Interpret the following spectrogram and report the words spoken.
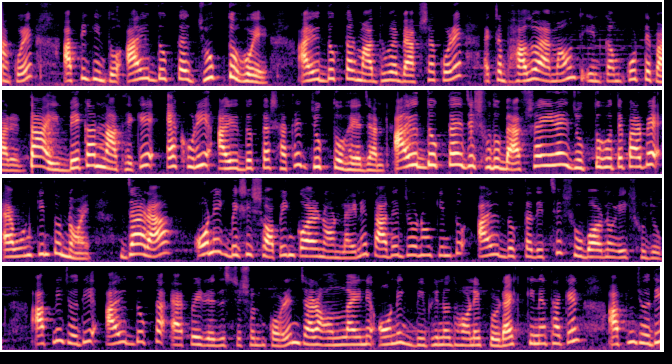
না করে আপনি কিন্তু আয়োদ্যোক্তায় যুক্ত হয়ে আয়ুদ্যোক্তার মাধ্যমে ব্যবসা করে একটা ভালো অ্যামাউন্ট ইনকাম করতে পারেন। তাই বেকার না থেকে এখনই আয়োদ্যোক্তার সাথে যুক্ত হয়ে যান। আয়ুদ্যোক্তায় যে শুধু ব্যবসায়ীরাই যুক্ত হতে পারবে এমন কিন্তু নয়, যারা অনেক বেশি শপিং করেন অনলাইনে তাদের জন্য কিন্তু আয়ুদ্যোক্তা দিচ্ছে সুবর্ণ এই সুযোগ। আপনি যদি আয়ুদ্যোক্তা অ্যাপে রেজিস্ট্রেশন করেন, যারা অনলাইনে অনেক বিভিন্ন ধরনের প্রোডাক্ট কিনে থাকেন, আপনি যদি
